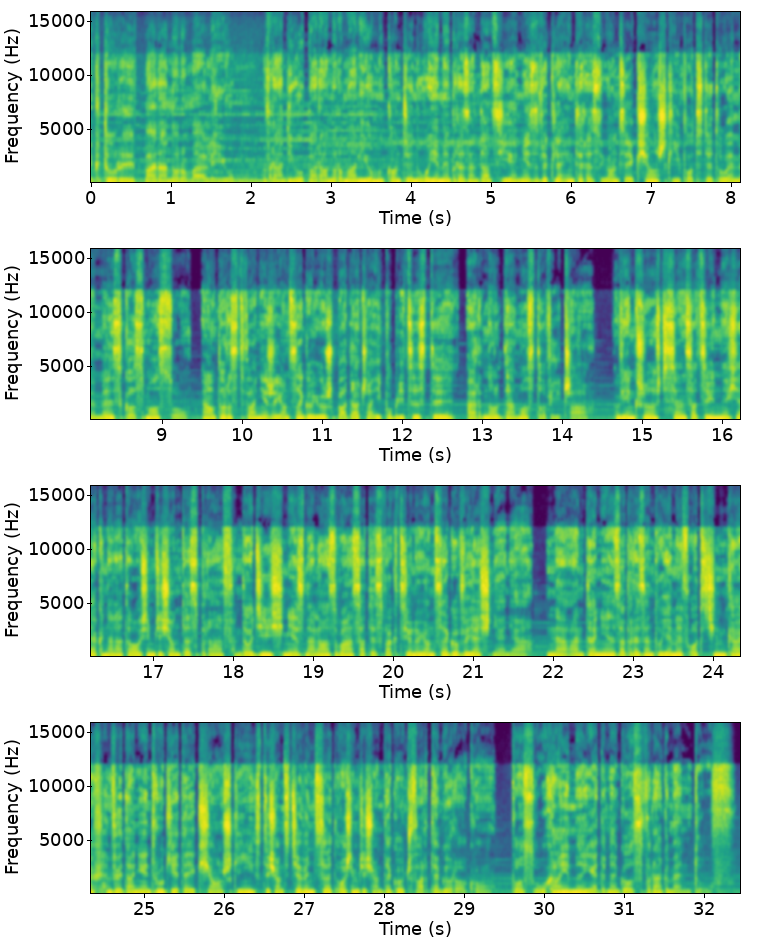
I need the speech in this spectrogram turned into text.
Lektury Paranormalium. W Radiu Paranormalium kontynuujemy prezentację niezwykle interesującej książki pod tytułem My z kosmosu, autorstwa nieżyjącego już badacza i publicysty Arnolda Mostowicza. Większość sensacyjnych jak na lata 80. spraw do dziś nie znalazła satysfakcjonującego wyjaśnienia. Na antenie zaprezentujemy w odcinkach wydanie drugie tej książki z 1984 roku. Posłuchajmy jednego z fragmentów.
